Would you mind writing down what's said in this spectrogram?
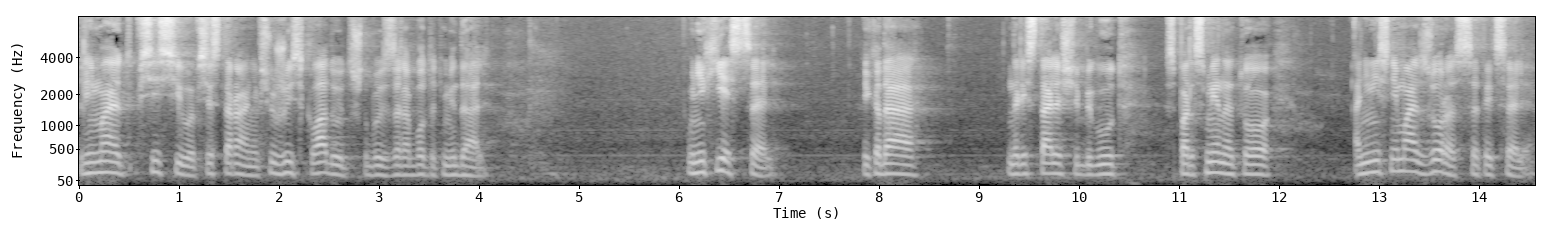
принимают все силы, все старания, всю жизнь вкладывают, чтобы заработать медаль. У них есть цель. И когда на ресталище бегут спортсмены, то они не снимают взора с этой цели.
